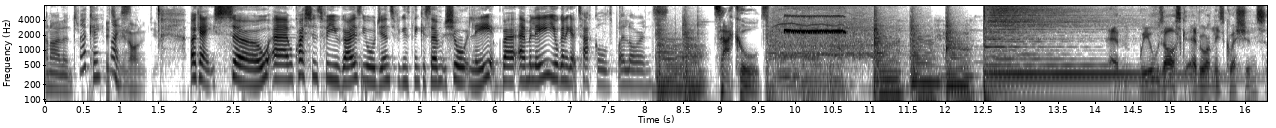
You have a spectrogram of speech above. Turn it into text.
and Ireland. Okay. Italy nice. and Ireland. Yeah. Okay. So um, questions for you guys, the audience, if you can think of some shortly. But Emily, you're going to get tackled by Lawrence. Tackled. Um, we always ask everyone these questions.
